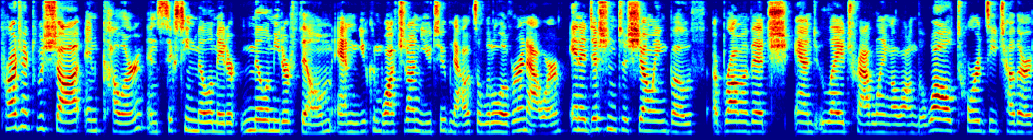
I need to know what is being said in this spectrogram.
project was shot in color in 16 millimeter millimeter film, and you can watch it on YouTube now. It's a little over an hour. In addition to showing both Abramovich and Ulay traveling along the wall towards each other,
